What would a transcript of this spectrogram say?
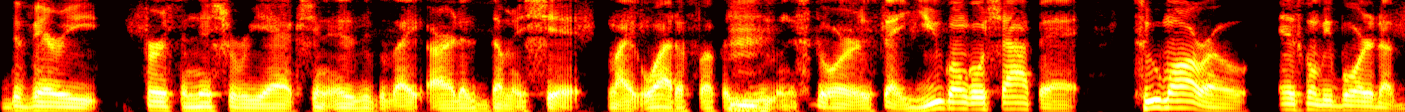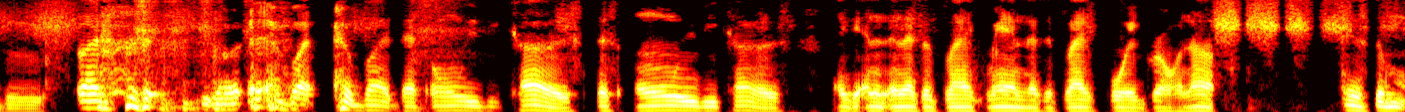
the very first initial reaction is be like, all right, that's dumb as shit. Like, why the fuck are you mm. in the stores that you gonna go shop at tomorrow and it's gonna be boarded up, dude? you know, but but that's only because that's only because again, and, and as a black man, and as a black boy growing up, is the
